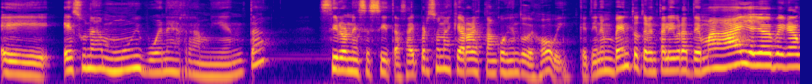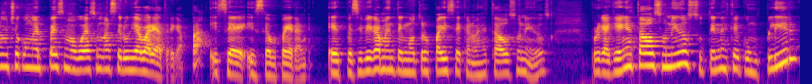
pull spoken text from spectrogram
Eh, es una muy buena herramienta si lo necesitas. Hay personas que ahora le están cogiendo de hobby, que tienen 20 o 30 libras de más. Ay, ya yo he pegado mucho con el peso, me voy a hacer una cirugía bariátrica. Y, se, y se operan. Específicamente en otros países que no es Estados Unidos. Porque aquí en Estados Unidos tú tienes que cumplir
